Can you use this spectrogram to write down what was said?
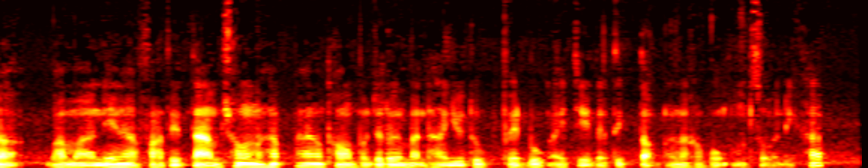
ก็ประมาณนี้นะ ฝากติดตามช่องนะครับห้างทองผลเจริญบันทาง YouTube Facebook IG และ TikTok นะครับผม สวัสดีครับ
